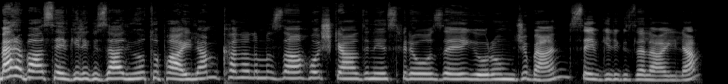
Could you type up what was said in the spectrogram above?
Merhaba sevgili güzel YouTube ailem. Kanalımıza hoş geldiniz. Firuze yorumcu ben. Sevgili güzel ailem.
